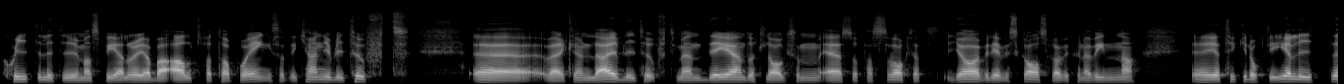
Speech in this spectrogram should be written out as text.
skiter lite i hur man spelar och gör bara allt för att ta poäng så att det kan ju bli tufft. Eh, verkligen lär ju bli tufft, men det är ändå ett lag som är så pass svagt att gör vi det vi ska ska vi kunna vinna. Eh, jag tycker dock det är lite,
